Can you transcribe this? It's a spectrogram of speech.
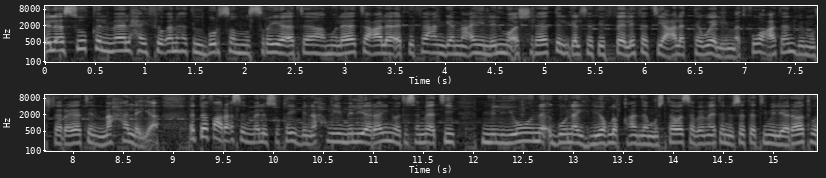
إلى سوق المال حيث أنهت البورصة المصرية التعاملات على ارتفاع جماعي للمؤشرات الجلسة الثالثة على التوالي مدفوعة بمشتريات محلية. ارتفع رأس المال السوقي بنحو مليارين و900 مليون جنيه ليغلق عند مستوى 706 مليارات و354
